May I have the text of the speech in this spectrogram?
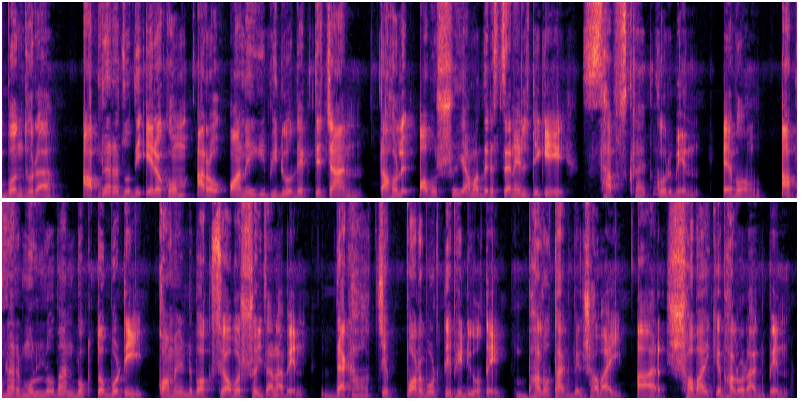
বন্ধুরা, আপনারা যদি এরকম আরও অনেক ভিডিও দেখতে চান, তাহলে অবশ্যই আমাদের চ্যানেলটিকে সাবস্ক্রাইব করবেন। এবং আপনার মূল্যবান বক্তব্যটি কমেন্ট বক্সে অবশ্যই জানাবেন। দেখা হচ্ছে পরবর্তী ভিডিওতে। ভালো থাকবেন সবাই, আর সবাইকে ভালো রাখবেন।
